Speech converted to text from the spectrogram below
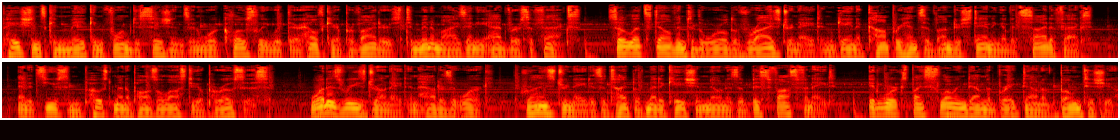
patients can make informed decisions and work closely with their healthcare providers to minimize any adverse effects. So let's delve into the world of risedronate and gain a comprehensive understanding of its side effects and its use in postmenopausal osteoporosis. What is risedronate and how does it work? Risedronate is a type of medication known as a bisphosphonate. It works by slowing down the breakdown of bone tissue,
